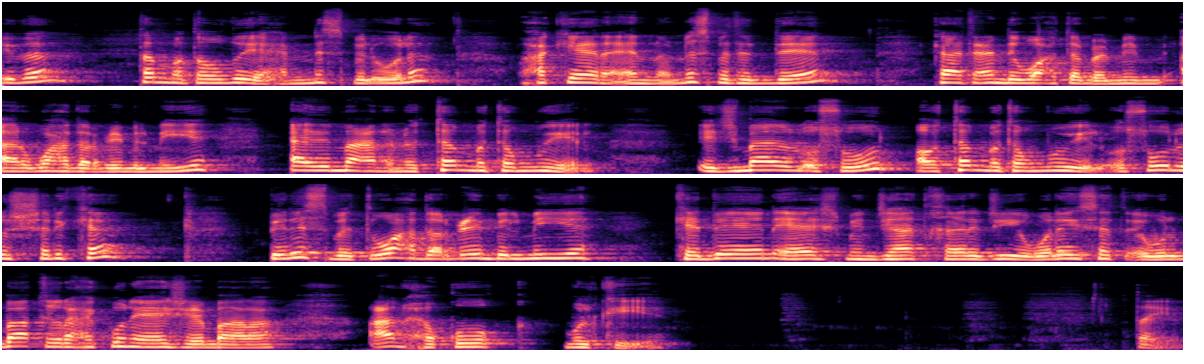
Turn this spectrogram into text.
إذا تم توضيح النسبة الأولى وحكينا إنه نسبة الدين كانت عندي 41% 41% أي بمعنى أنه تم تمويل إجمالي الأصول أو تم تمويل أصول الشركة بنسبة 41% كدين إيش؟ من جهات خارجية وليست والباقي راح يكون إيش؟ عبارة عن حقوق ملكية. طيب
